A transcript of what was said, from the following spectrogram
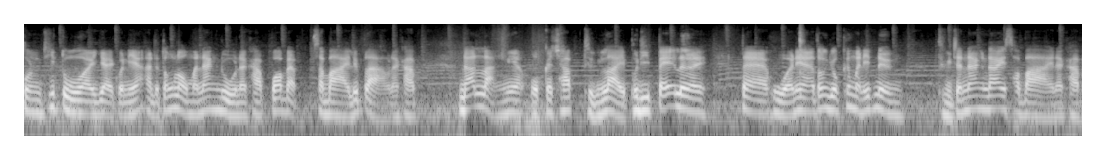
คนที่ตัวใหญ่กว่านี้อาจจะต้องลองมานั่งดูนะครับว่าแบบสบายหรือเปล่านะครับ ด้านหลังเนี่ยอกกระชับถึงไหล่พอดีเป๊ะเลย แต่หัวเนี่ยต้องยกขึ้นมานิดนึง ถึงจะนั่งได้สบายนะครับ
